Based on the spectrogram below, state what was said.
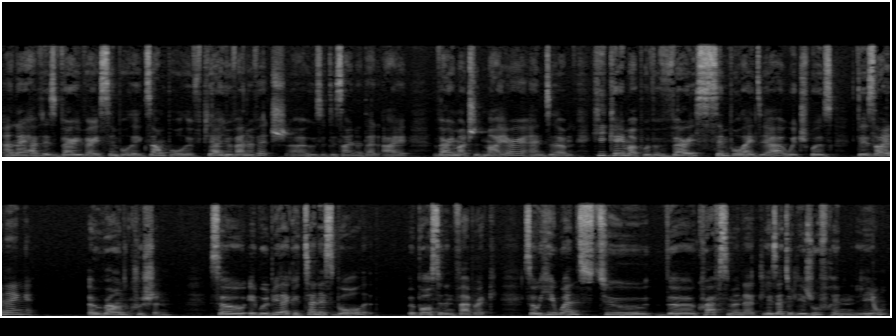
And I have this very, very simple example of Pierre Yovanovitch, uh, who's a designer that I very much admire. And um, he came up with a very simple idea, which was designing a round cushion. So it would be like a tennis ball upholstered in fabric. So he went to the craftsman at Les Ateliers Jouffre in Lyon,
